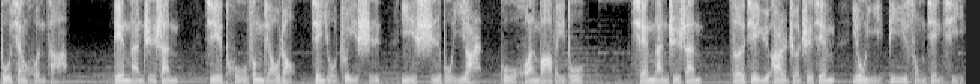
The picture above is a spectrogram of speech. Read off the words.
不相混杂；滇南之山皆土峰缭绕，兼有坠石，亦石不一二，故环洼为多；黔南之山。则介于二者之间，尤以逼耸见奇。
